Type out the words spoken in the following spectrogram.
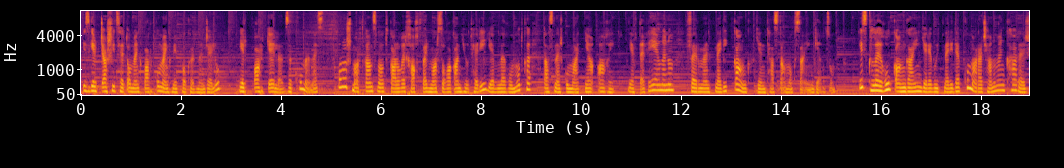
Իսկ երբ ճաշից հետո մենք պարկում ենք մի փոքր ննջելու, երբ պարկելը ձգում է մեզ, որոշ մարդկանց մոտ կարող է խախտվել մարսողական հյութերի եւ լեղու մուտքը 12 մատնյա աղի եւ տեղի է ունենում ֆերմենտների կանք ենթաստամոքսային գեղձում։ Իսկ լեղու կանգային երևույթների դեպքում առաջանում են քարեր,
